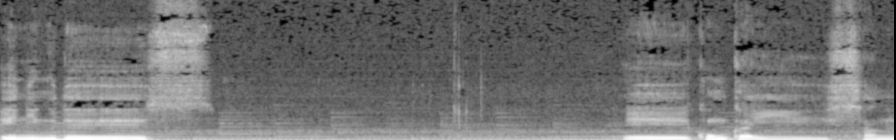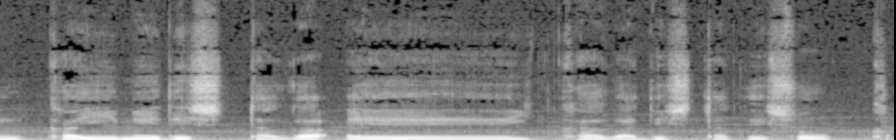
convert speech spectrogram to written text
エンディングです、えー、今回3回目でしたが、えー、いかがでしたでしょうか、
